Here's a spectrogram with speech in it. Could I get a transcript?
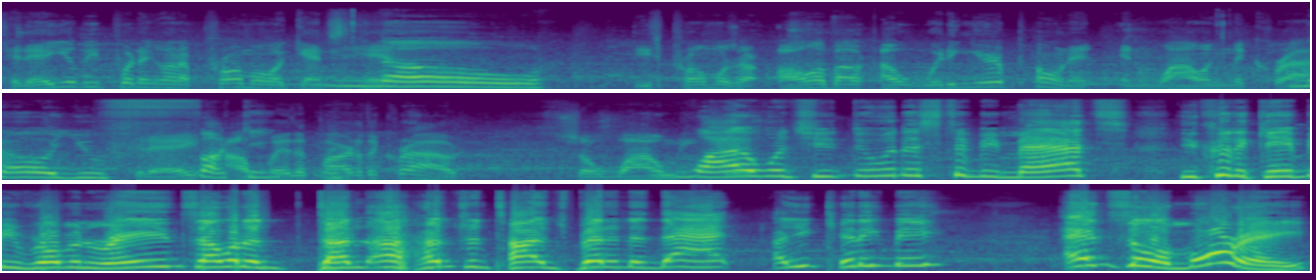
Today you'll be putting on a promo against him. no, These promos are all about outwitting your opponent and wowing the crowd. no! You Today I'll play the part of the crowd. So wow me. Why would you do this to me, Matt? You could have gave me Roman Reigns. I would have done a hundred times better than that. Are you kidding me? Enzo Amore.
